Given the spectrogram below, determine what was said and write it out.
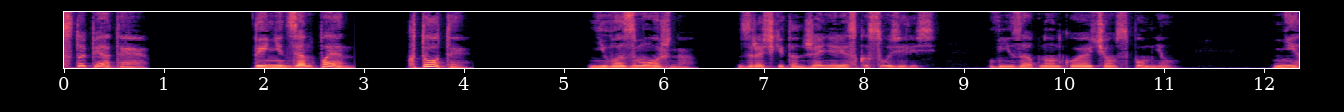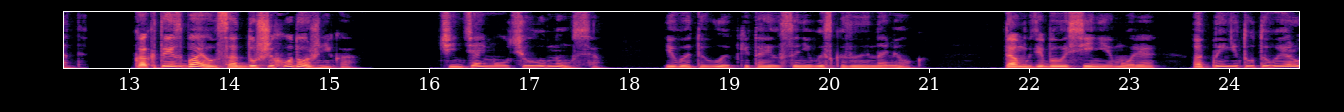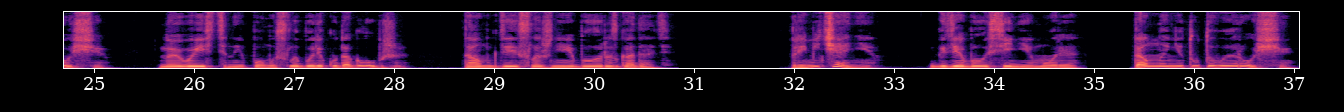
Глава 105. Ты не Дзянпен. Кто ты? Невозможно. Зрачки Танжэня резко сузились. Внезапно он кое о чем вспомнил. Нет. Как ты избавился от души художника? Чинтянь молча улыбнулся. И в этой улыбке таился невысказанный намек. Там, где было синее море, отныне тутовые рощи. Но его истинные помыслы были куда глубже там, где и сложнее было разгадать. Примечание. Где было синее море, там ныне тутовые рощи.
